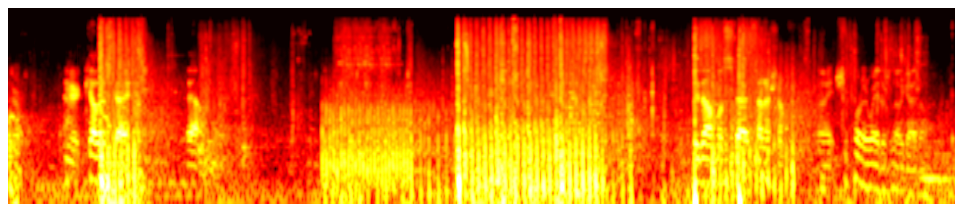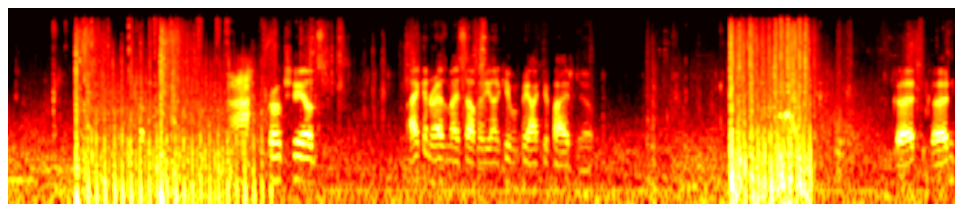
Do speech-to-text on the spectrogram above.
They're. Here, kill this guy. Yeah. He's almost dead. Finish him. Alright, she ported away. There's another guy though. Ah! Broke shields. I can res myself if you want to keep him preoccupied. Yep. Good, good.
